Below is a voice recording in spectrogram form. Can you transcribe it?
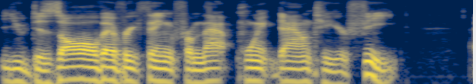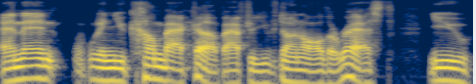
you dissolve everything from that point down to your feet. And then when you come back up after you've done all the rest, you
